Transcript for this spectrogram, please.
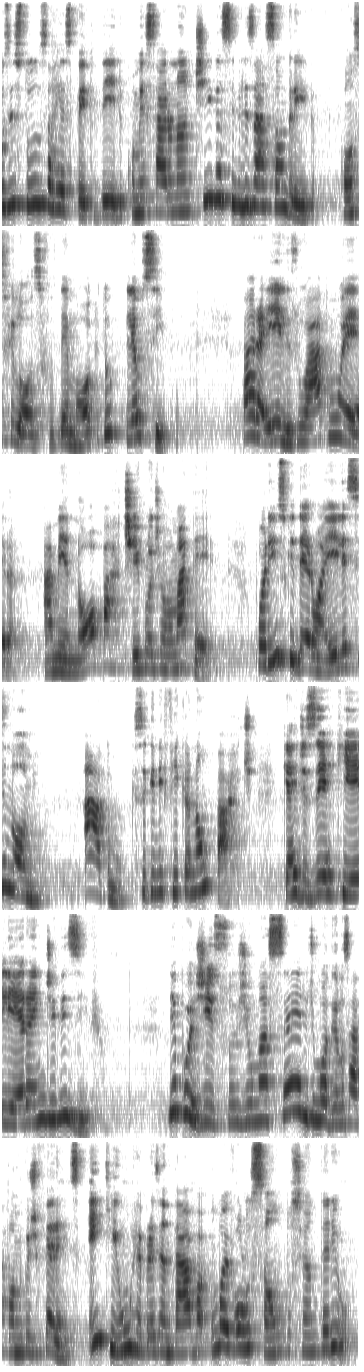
Os estudos a respeito dele começaram na antiga civilização grega, com os filósofos Demócrito e Leucipo. Para eles, o átomo era a menor partícula de uma matéria. Por isso que deram a ele esse nome, átomo, que significa não parte. Quer dizer que ele era indivisível. Depois disso, surgiu uma série de modelos atômicos diferentes, em que um representava uma evolução do seu anterior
